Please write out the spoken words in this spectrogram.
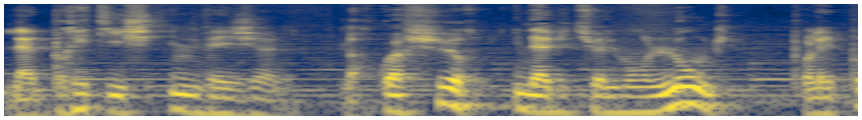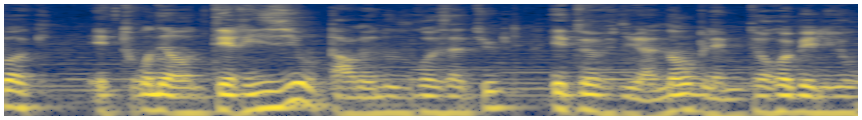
la British Invasion. Leur coiffure, inhabituellement longue pour l'époque et tournée en dérision par de nombreux adultes, est devenue un emblème de rébellion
